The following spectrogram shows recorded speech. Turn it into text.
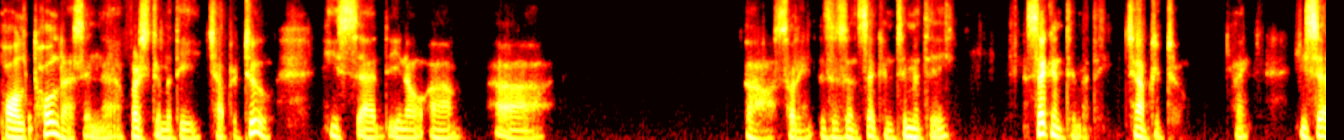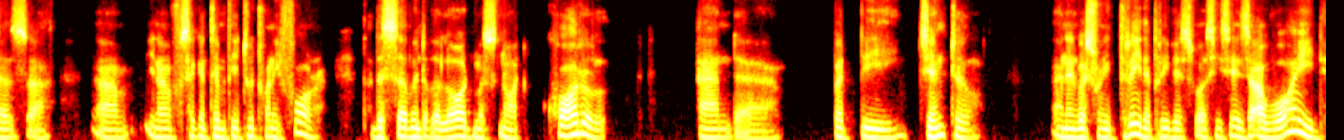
Paul told us in uh, First Timothy chapter two, he said, you know, um, uh, oh, sorry, this is in Second Timothy, Second Timothy chapter two, right? He says, uh, um, you know, Second Timothy two twenty four, that the servant of the Lord must not quarrel, and uh, but be gentle. And in verse twenty three, the previous verse, he says, avoid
